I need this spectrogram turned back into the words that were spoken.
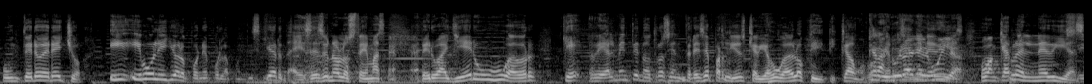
puntero derecho. Y, Bolillo lo pone por la punta izquierda. Ese es uno de los temas. Pero ayer un jugador que realmente nosotros en 13 partidos que había jugado lo criticamos. Juan Carlos el Nene Díaz. Juan Carlos el Nene Díaz.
